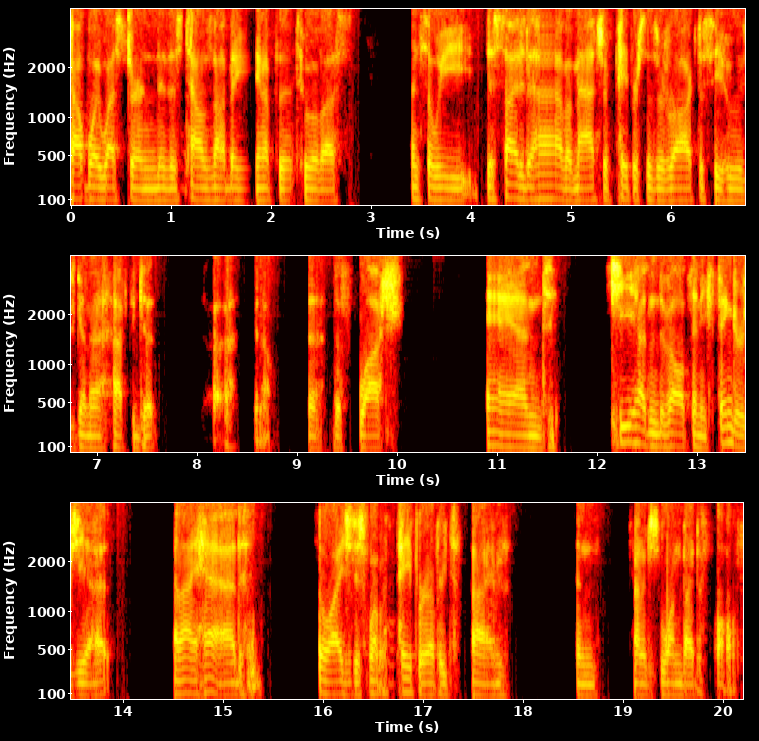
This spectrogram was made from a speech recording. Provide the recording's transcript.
cowboy western. This town's not big enough for the two of us, and so we decided to have a match of paper, scissors, rock to see who was going to have to get, uh, you know, the, the flush. And he hadn't developed any fingers yet, and I had, so I just went with paper every time, and kind of just won by default.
